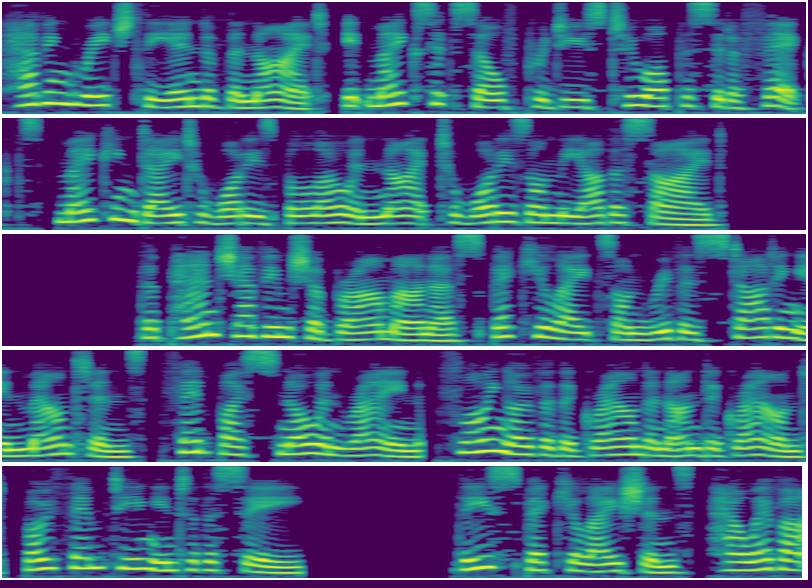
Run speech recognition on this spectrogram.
Having reached the end of the night, it makes itself produce two opposite effects, making day to what is below and night to what is on the other side. The Panchavimsha Brahmana speculates on rivers starting in mountains, fed by snow and rain, flowing over the ground and underground, both emptying into the sea. These speculations, however,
